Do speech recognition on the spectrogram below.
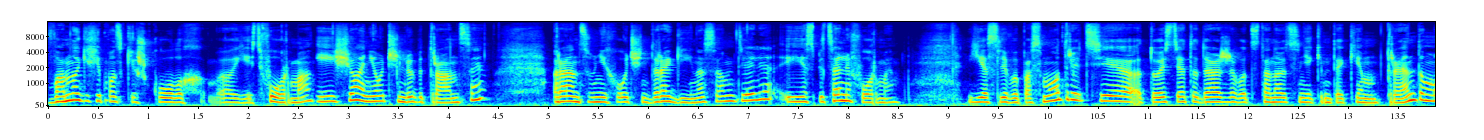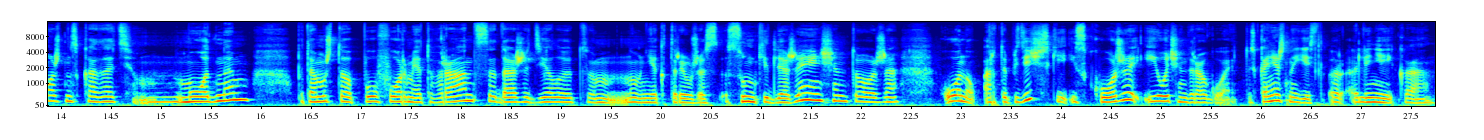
Во многих японских школах э, есть форма. И еще они очень любят ранцы. Ранцы у них очень дорогие на самом деле. И специальные формы. Если вы посмотрите, то есть это даже вот становится неким таким трендом, можно сказать, модным, потому что по форме этого ранца даже делают ну, некоторые уже сумки для женщин тоже. Он ортопедический, из кожи и очень дорогой. То есть, конечно, есть линейка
